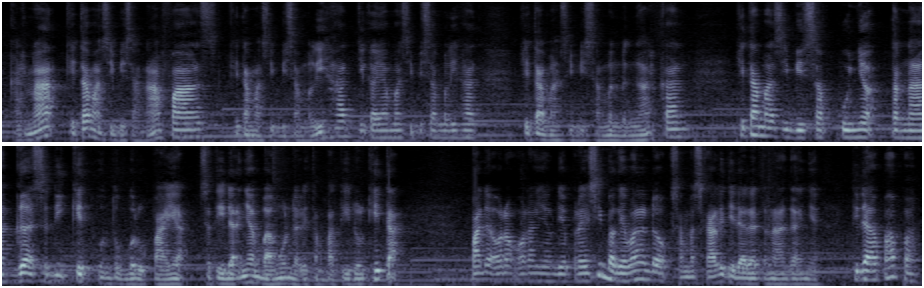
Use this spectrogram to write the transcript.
Karena kita masih bisa nafas, kita masih bisa melihat jika yang masih bisa melihat, kita masih bisa mendengarkan, kita masih bisa punya tenaga sedikit untuk berupaya, setidaknya bangun dari tempat tidur kita. Pada orang-orang yang depresi bagaimana dok? Sama sekali tidak ada tenaganya. Tidak apa-apa.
